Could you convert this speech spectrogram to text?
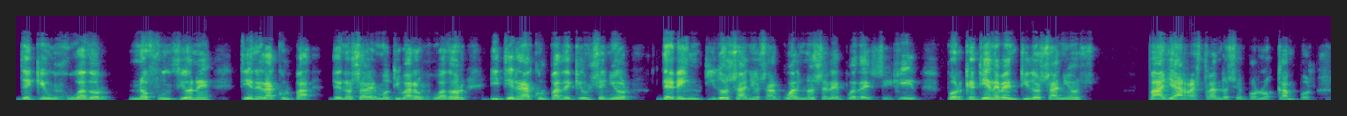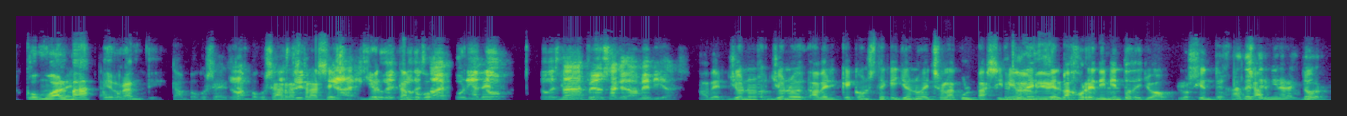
de que un jugador no funcione, tiene la culpa de no saber motivar a un jugador y tiene la culpa de que un señor de 22 años al cual no se le puede exigir porque tiene 22 años vaya arrastrándose por los campos como alma errante. Tampoco se, tampoco se arrastrase. yo lo que, tampoco, lo que exponiendo, lo que está exponiendo se ha quedado a medias. A ver, yo no, yo no, a ver, que conste que yo no he hecho la culpa a Simeone del bajo rendimiento de Joao, lo siento. Deja de terminar el No,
